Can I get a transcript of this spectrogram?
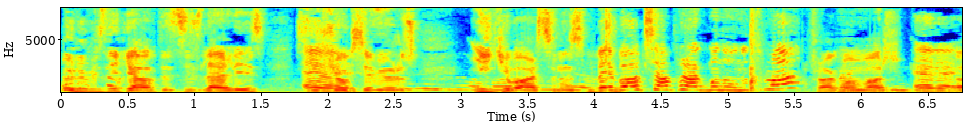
önümüzdeki hafta sizlerleyiz. Sizi Evet. çok seviyoruz. İyi ki varsınız. Ve bu akşam fragmanı unutma. Fragman var. Evet. Ee,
